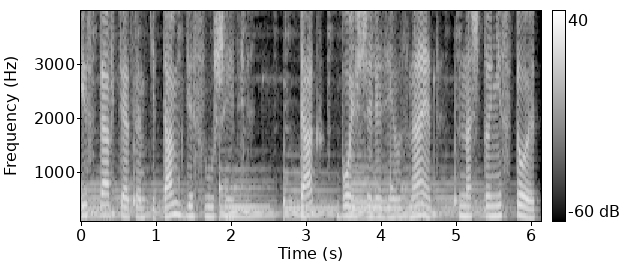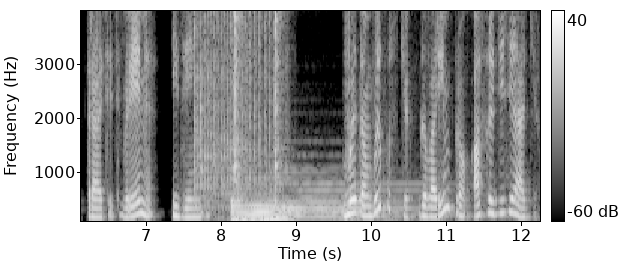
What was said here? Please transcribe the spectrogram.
и ставьте оценки там, где слушаете. Так больше людей узнает, на что не стоит тратить время и деньги. В этом выпуске говорим про афродизиаки.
